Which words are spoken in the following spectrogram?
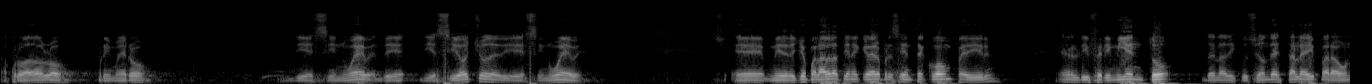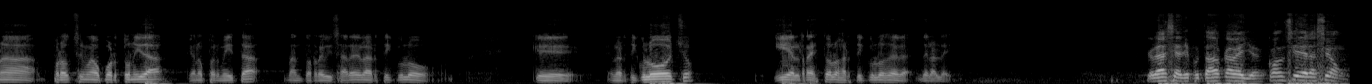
Aprobado los primeros 19, de 18 de 19. Eh, mi derecho a palabra tiene que ver, presidente, con pedir el diferimiento de la discusión de esta ley para una próxima oportunidad que nos permita tanto revisar el artículo que el artículo 8 y el resto de los artículos de la, de la ley. Gracias, diputado Cabello. En consideración,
